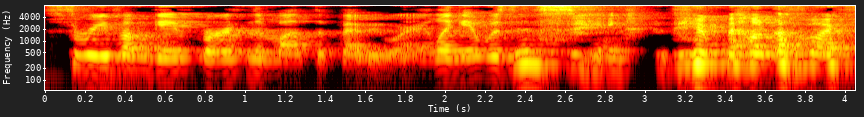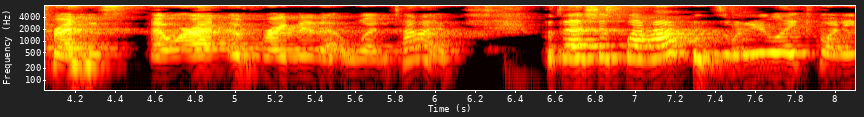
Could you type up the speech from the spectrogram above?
three of them gave birth in the month of February. Like, it was insane the amount of my friends that were pregnant at one time. But that's just what happens when you're like 25.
